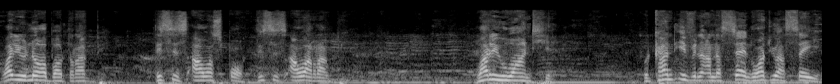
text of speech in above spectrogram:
What do you know about rugby? This is our sport. This is our rugby. What do you want here? We can't even understand what you are saying.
